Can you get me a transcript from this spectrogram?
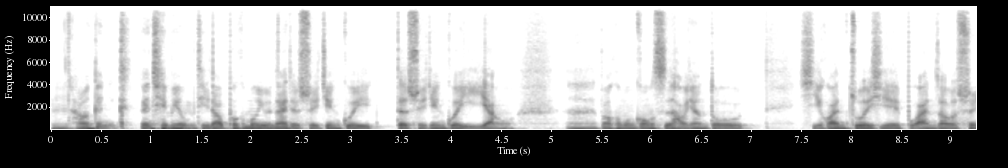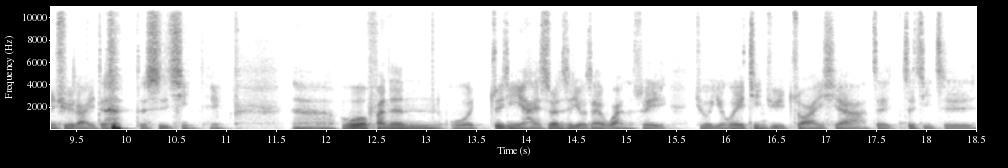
嗯，好像跟跟前面我们提到 Pokémon Unite 的水箭龟的水箭龟一样哦，嗯，宝可梦公司好像都。喜欢做一些不按照顺序来的 的事情，嘿，那不过反正我最近也还算是有在玩，所以就也会进去抓一下这这几只，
